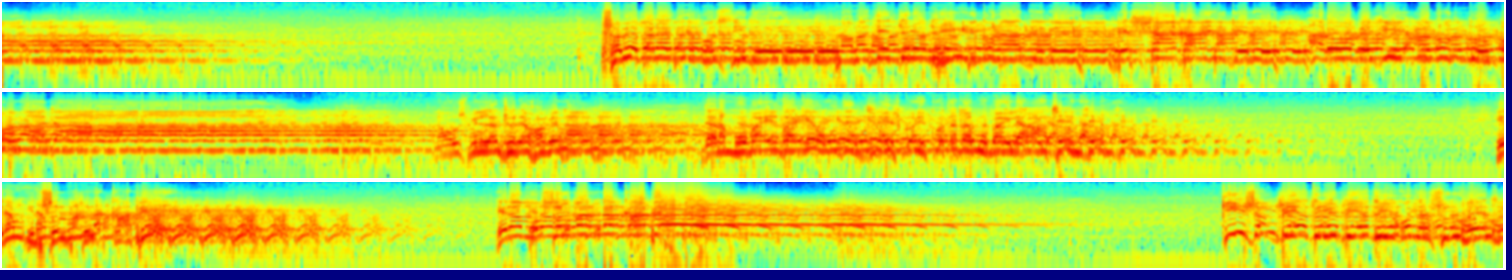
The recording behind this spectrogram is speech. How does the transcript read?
সবে বারাতে মসজিদে নামাজের জন্য ভিড় করা থেকে পেশাখানে গেলে আরও বেশি আনন্দ পাওয়া যায়। নাউজবিল্লাহ ধরে হবে না। যারা মোবাইল দেখে ওদের জিজ্ঞেস করে, কথাটা মোবাইলে আছে না? এরা মুসলমান না কাফে এরা মুসলমান না কাবে কি সব বিয়া তুমি বিয়া তুমি কথা শুরু হয়েছে?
